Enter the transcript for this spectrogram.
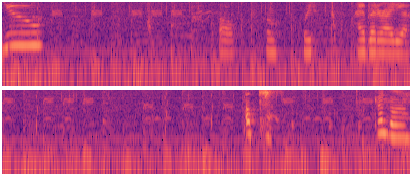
you. Oh, oh, wait. I had a better idea. Okay. Confirm.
